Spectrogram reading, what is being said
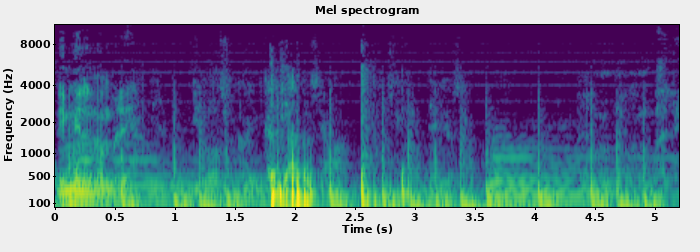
Dime el nombre. Vale,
